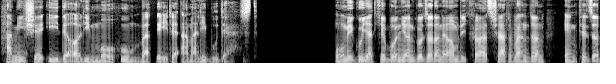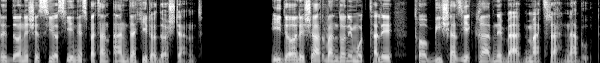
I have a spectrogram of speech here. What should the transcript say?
همیشه ایدئالی موهوم و غیر عملی بوده است. او می‌گوید که بنیانگذاران آمریکا از شهروندان انتظار دانش سیاسی نسبتاً اندکی را داشتند. ایدئال شهروندان مطلع تا بیش از یک قرن بعد مطرح نبود.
